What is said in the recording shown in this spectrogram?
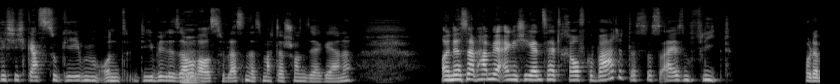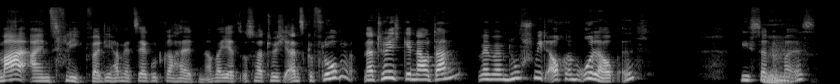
richtig Gas zu geben und die wilde Sau Hm. rauszulassen. Das macht er schon sehr gerne. Und deshalb haben wir eigentlich die ganze Zeit drauf gewartet, dass das Eisen fliegt. Oder mal eins fliegt, weil die haben jetzt sehr gut gehalten. Aber jetzt ist natürlich eins geflogen. Natürlich genau dann, wenn im Hufschmied auch im Urlaub ist. Wie es dann Hm. immer ist.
